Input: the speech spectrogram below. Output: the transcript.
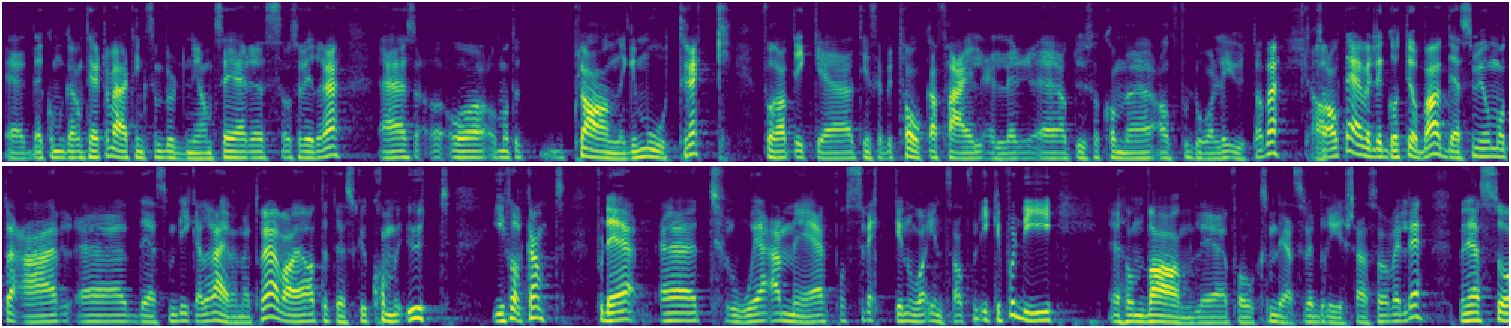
Eh, det kommer garantert til å være ting som burde nyanseres osv. Eh, og, og måtte planlegge mottrekk for at ikke ting skal bli tolka feil, eller eh, at du skal komme altfor dårlig ut av det. Ja. Så alt det er veldig godt jobba. Det som jo måtte er det som de ikke hadde regna med, tror jeg, var at dette skulle komme ut i forkant. For det eh, tror jeg er med på å svekke noe av innsatsen. Ikke fordi eh, sånn vanlige folk som leser det, bryr seg så veldig. Men jeg så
